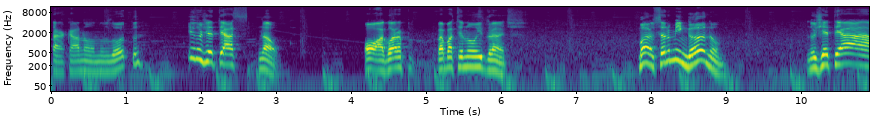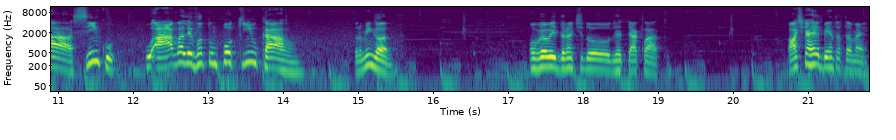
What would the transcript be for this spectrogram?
Tacar no, nos outros. E no GTA... Não. Ó, agora vai bater no hidrante. Mano, se eu não me engano, no GTA V, a água levanta um pouquinho o carro. Se eu não me engano. Vamos ver o hidrante do, do GTA 4. Eu acho que arrebenta também.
